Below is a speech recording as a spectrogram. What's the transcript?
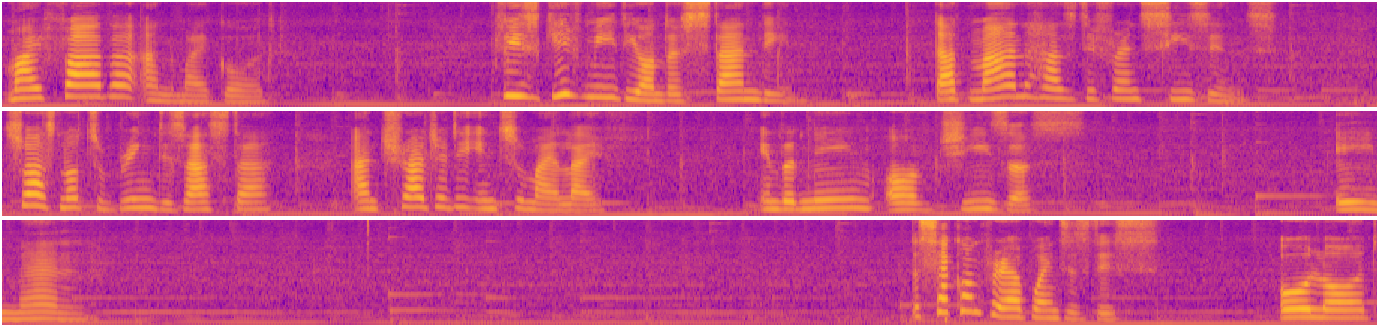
My Father and my God, please give me the understanding that man has different seasons so as not to bring disaster and tragedy into my life. In the name of Jesus. Amen. The second prayer point is this O Lord,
